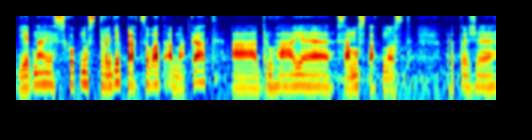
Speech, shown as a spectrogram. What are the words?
Jedna je schopnost tvrdě pracovat a makat a druhá je samostatnost, protože eh,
